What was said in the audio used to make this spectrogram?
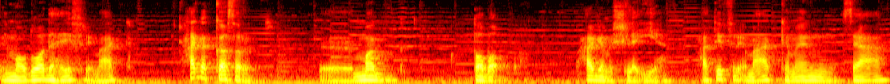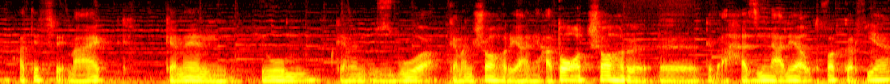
الموضوع ده هيفرق معاك. حاجة اتكسرت آه، مج طبق حاجة مش لاقيها. هتفرق معاك كمان ساعة هتفرق معاك كمان يوم كمان أسبوع كمان شهر يعني هتقعد شهر آه، تبقى حزين عليها أو تفكر فيها.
